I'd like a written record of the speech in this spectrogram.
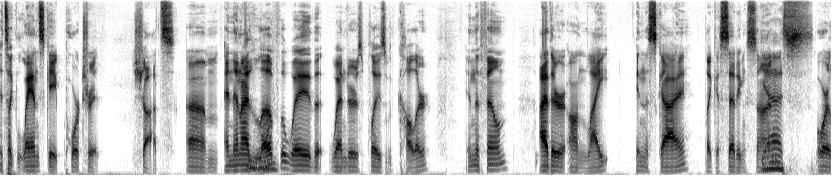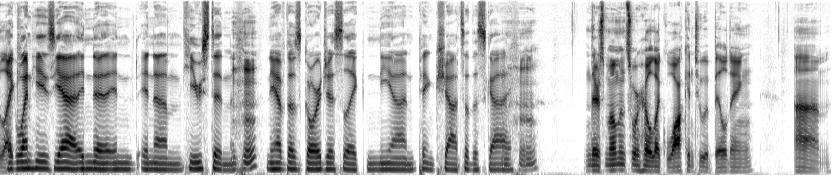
It's like landscape portrait shots. Um, and then I love the way that Wenders plays with color in the film, either on light in the sky, like a setting sun, yes. or Like, like, when he's yeah in uh, in in um Houston, Mhm. and you have those gorgeous like neon pink shots of the sky. hmm And there's moments where he'll like walk into a building. Um,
